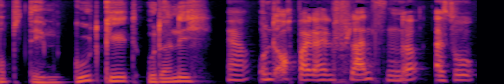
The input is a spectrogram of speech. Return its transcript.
ob es dem gut geht oder nicht. Ja, und auch bei deinen Pflanzen, ne? Also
